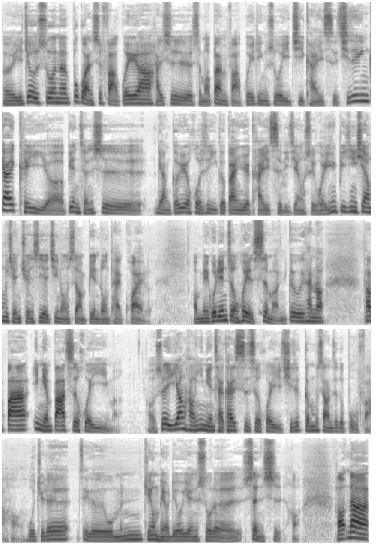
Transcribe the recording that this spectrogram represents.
呃，也就是说呢，不管是法规啊，还是什么办法规定说一季开一次，其实应该可以呃变成是两个月或者是一个半月开一次理监事会，因为毕竟现在目前全世界金融市场变动太快了。哦，美国联准会也是嘛，你各位看到他八一年八次会议嘛。哦，所以央行一年才开四次会议，其实跟不上这个步伐哈。我觉得这个我们听众朋友留言说的甚是哈。好，那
